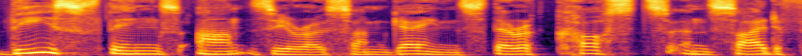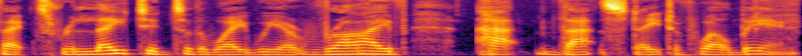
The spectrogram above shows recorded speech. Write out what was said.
These things aren't zero sum gains. There are costs and side effects related to the way we arrive at that state of well being.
